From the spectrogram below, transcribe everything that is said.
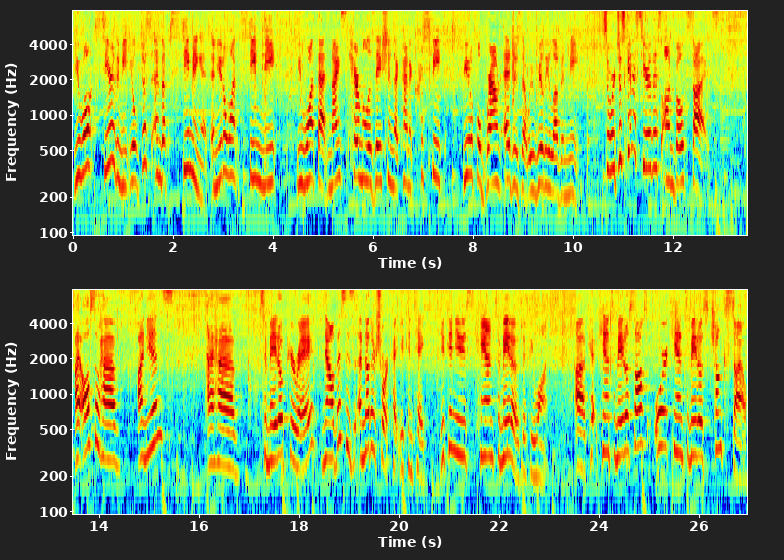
you won't sear the meat, you'll just end up steaming it. And you don't want steamed meat. You want that nice caramelization, that kind of crispy beautiful brown edges that we really love in meat. So we're just gonna sear this on both sides. I also have onions, I have tomato puree. Now this is another shortcut you can take. You can use canned tomatoes if you want. Uh, canned tomato sauce or canned tomatoes chunk style.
